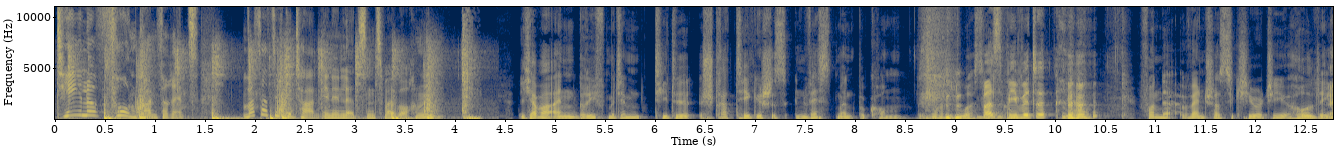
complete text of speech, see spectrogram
Telefonkonferenz. Was hat sich getan in den letzten zwei Wochen? Ich habe einen Brief mit dem Titel Strategisches Investment bekommen. Was? Bekommen. Wie bitte? Ja, von der Venture Security Holding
